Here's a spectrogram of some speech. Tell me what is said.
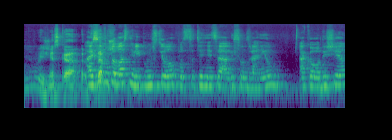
No, víš, dneska... Aj sa mu to vlastne vypustilo, v podstate hneď sa Alison zranil, ako odišiel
